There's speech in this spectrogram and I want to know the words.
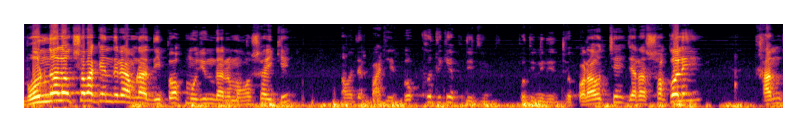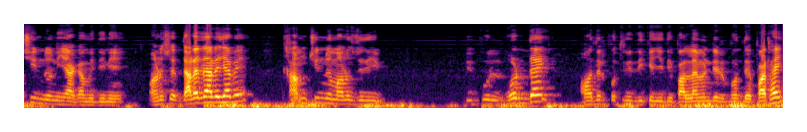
বনগা লোকসভা কেন্দ্রে আমরা দীপক মজুমদার মহাশয়কে আমাদের পার্টির পক্ষ থেকে প্রতিনিধি- প্রতিনিধিত্ব করা হচ্ছে, যারা সকলেই খামচিহ্ন নিয়ে আগামী দিনে মানুষের দ্বারে দাঁড়ে যাবে। খামচিহ্ন মানুষ যদি বিপুল ভোট দেয় আমাদের প্রতিনিধিকে যদি পার্লামেন্টের মধ্যে পাঠায়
